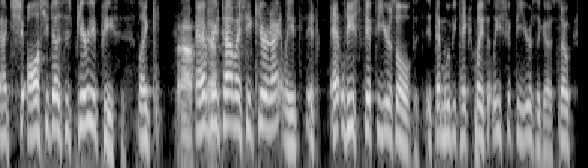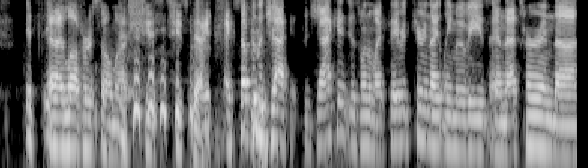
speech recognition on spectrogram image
Uh, she, all she does is period pieces. Like Oh, every yeah. time I see Keira Knightley, it's it's at least fifty years old. It, that movie takes place at least fifty years ago. So it's, it's and I love her so much. She's she's Yeah. great. Except for the jacket. The jacket is one of my favorite Keira Knightley movies, and that's her and uh,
